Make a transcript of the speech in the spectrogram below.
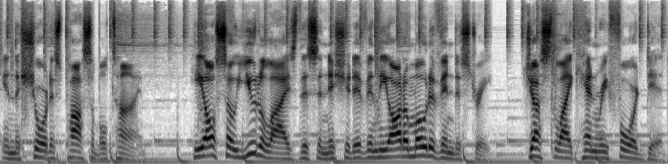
in the shortest possible time. He also utilized this initiative in the automotive industry, just like Henry Ford did.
